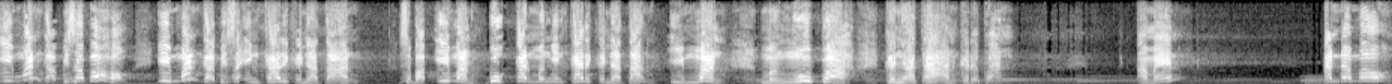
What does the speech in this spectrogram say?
Iman nggak bisa bohong. Iman nggak bisa ingkari kenyataan. Sebab iman bukan mengingkari kenyataan. Iman mengubah kenyataan ke depan. Amin. Anda mau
